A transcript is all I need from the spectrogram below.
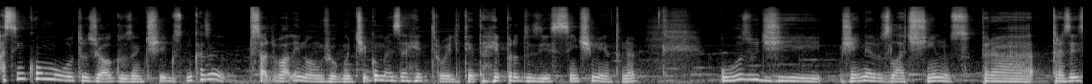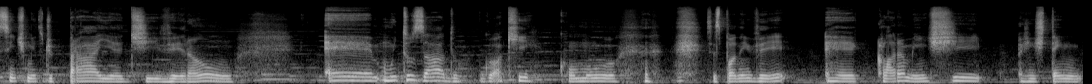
Assim como outros jogos antigos, no caso, Stardew Valley não é um jogo antigo, mas é retrô, ele tenta reproduzir esse sentimento, né? O uso de gêneros latinos para trazer esse sentimento de praia, de verão, é muito usado, igual aqui. Como vocês podem ver, é, claramente a gente tem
